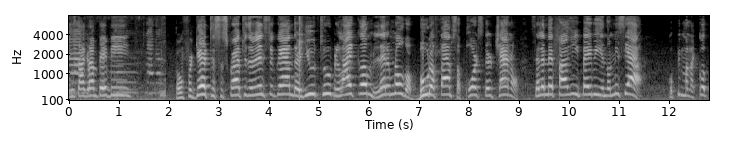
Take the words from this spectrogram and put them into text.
Instagram. baby. Don't forget to subscribe to their Instagram, their YouTube, like them, let them know the Buddha fam supports their channel. Se le me pagi, baby, Indonesia. Kopi manakop.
